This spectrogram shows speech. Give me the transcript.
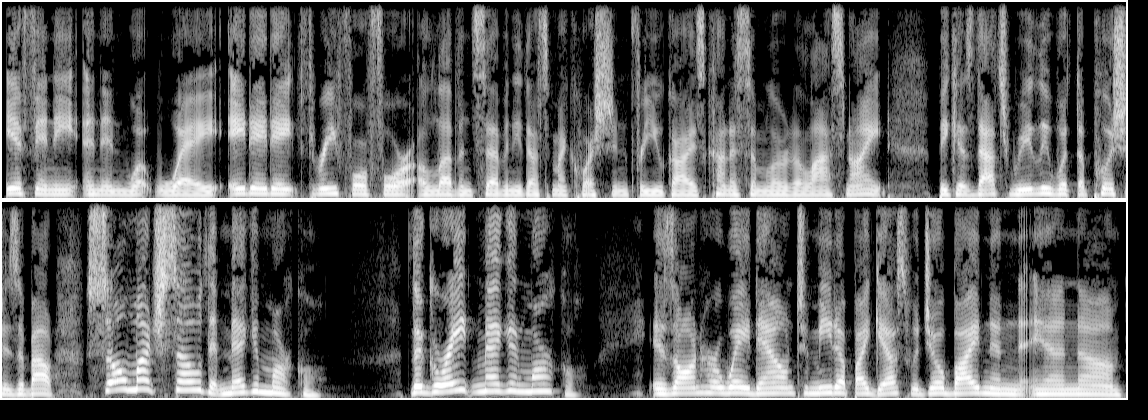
if any, and in what way? 888-344-1170. That's my question for you guys, kind of similar to last night, because that's really what the push is about. So much so that Meghan Markle, the great Meghan Markle, is on her way down to meet up, I guess, with Joe Biden and, and, um,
